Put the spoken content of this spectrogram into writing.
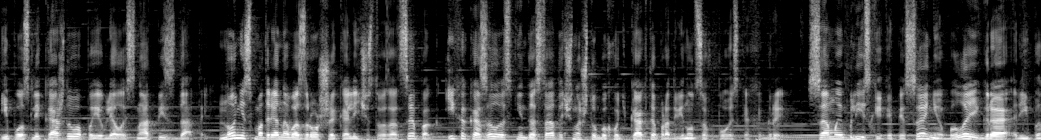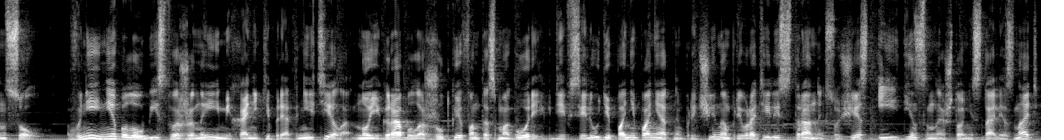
и после каждого появлялась надпись с датой. Но несмотря на возросшее количество зацепок, их оказалось оказалось недостаточно, чтобы хоть как-то продвинуться в поисках игры. Самой близкой к описанию была игра Rip and Soul. В ней не было убийства жены и механики прятания тела, но игра была жуткой фантасмагорией, где все люди по непонятным причинам превратились в странных существ и единственное, что они стали знать,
